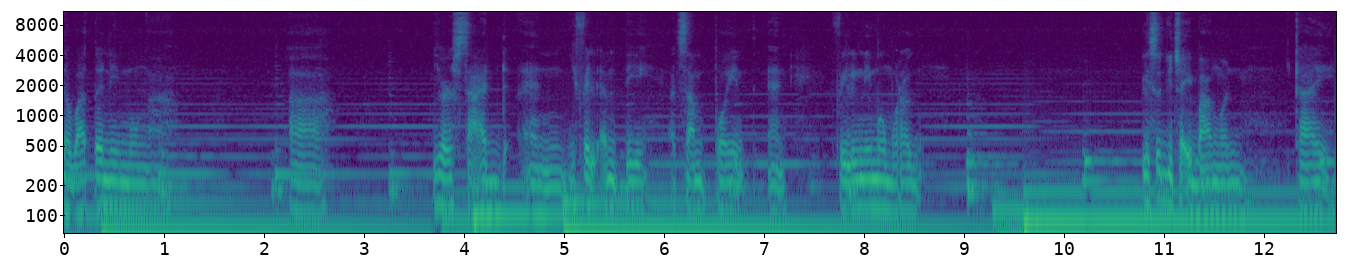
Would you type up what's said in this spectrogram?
dawato ni mo nga uh, you're sad and you feel empty at some point and feeling ni mo murag lisod gyud siya ibangon. Kay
